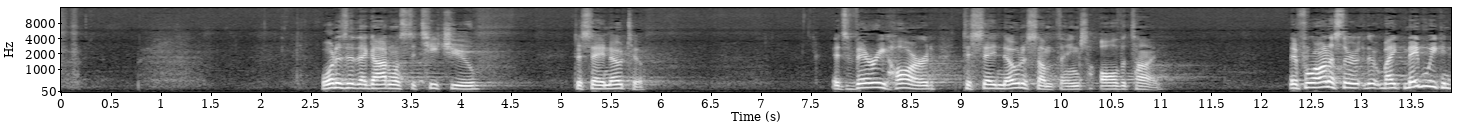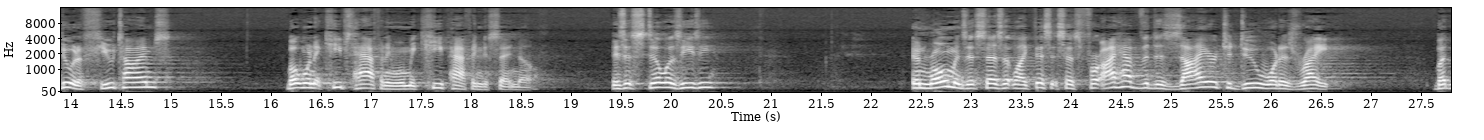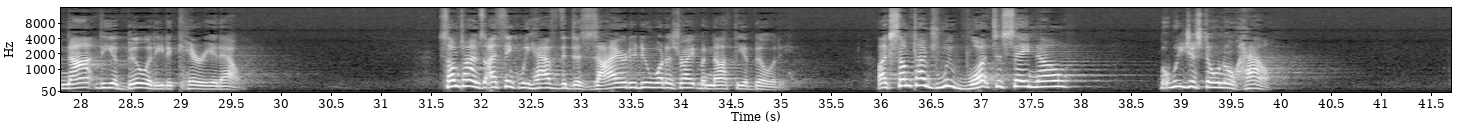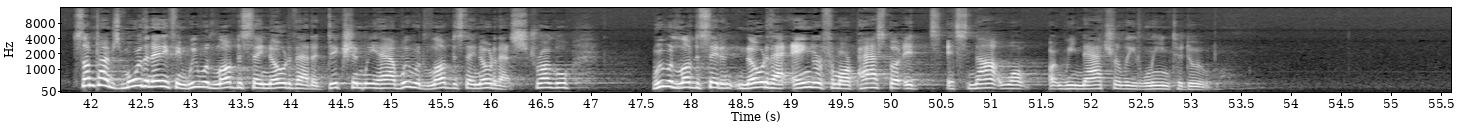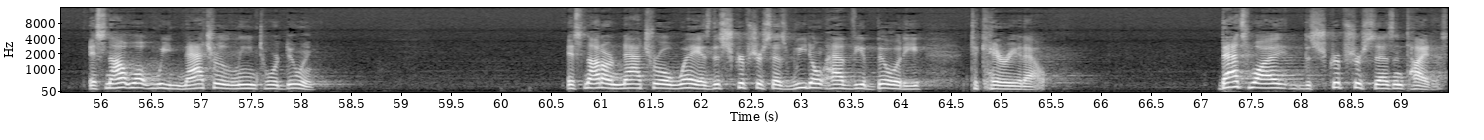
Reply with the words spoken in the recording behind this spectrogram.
what is it that God wants to teach you to say no to? It's very hard to say no to some things all the time. If we're honest, they're, they're, like maybe we can do it a few times, but when it keeps happening, when we keep having to say no, is it still as easy? In Romans, it says it like this it says, For I have the desire to do what is right, but not the ability to carry it out. Sometimes I think we have the desire to do what is right, but not the ability. Like sometimes we want to say no, but we just don't know how. Sometimes, more than anything, we would love to say no to that addiction we have. We would love to say no to that struggle. We would love to say no to that anger from our past, but it's, it's not what we naturally lean to do. It's not what we naturally lean toward doing. It's not our natural way. As this scripture says, we don't have the ability to carry it out. That's why the scripture says in Titus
